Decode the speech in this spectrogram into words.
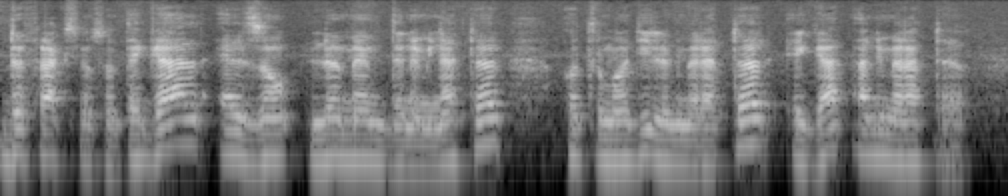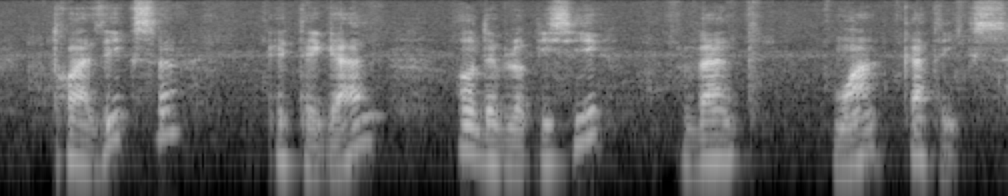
deux fractions sont égales, elles ont le même dénominateur, autrement dit le numérateur égale à numérateur. 3x est égal, on développe ici, 20 moins 4x.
